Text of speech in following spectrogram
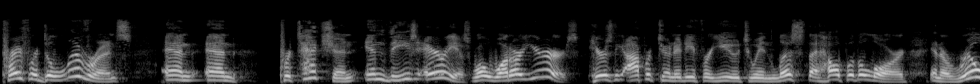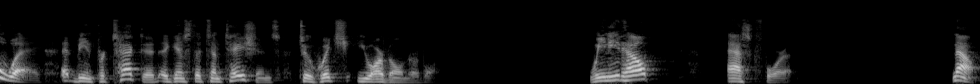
Pray for deliverance and, and protection in these areas. Well, what are yours? Here's the opportunity for you to enlist the help of the Lord in a real way at being protected against the temptations to which you are vulnerable. We need help. Ask for it. Now,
